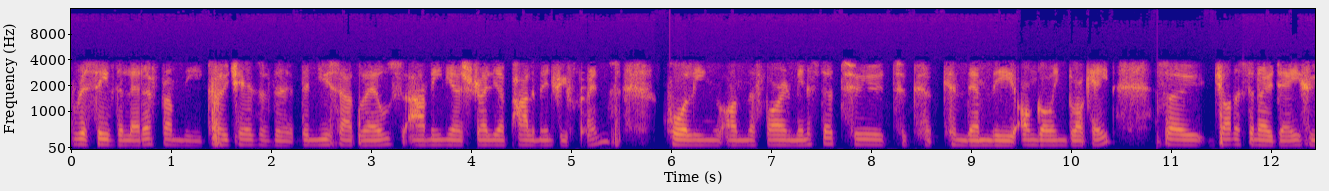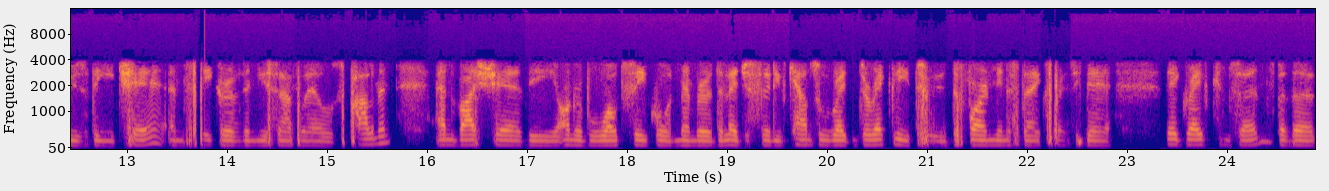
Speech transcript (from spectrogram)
received a letter from the co-chairs of the, the New South Wales Armenia Australia Parliamentary Friends calling on the foreign minister to to condemn the ongoing blockade. So Jonathan O'Dea, who's the chair and speaker of the New South Wales Parliament, and vice chair the Honourable Walt Secord, member of the Legislative Council, wrote directly to the foreign minister expressing their their grave concerns for the,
